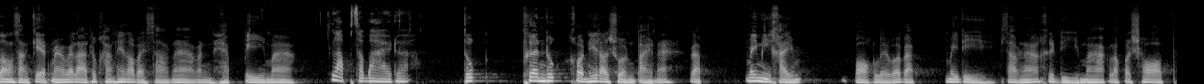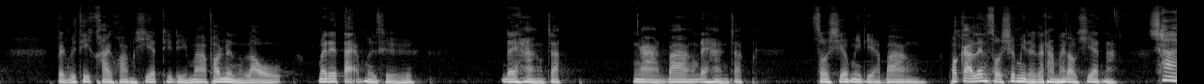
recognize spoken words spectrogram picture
ลองสังเกตไหมเวลาทุกครั้งที่เราไปซาวน่ามัน happy มาก หลับสบายด้วย ทุกเพื่อนทุกคนที่เราชวนไปนะ แบบไม่มีใครบอกเลยว่าแบบไม่ดีซาวน่าคือดีมากแล้วก็ชอบ เป็นวิธีคลายความเครียดที่ดีมาก เพราะหนึ่งเราไม่ได้แตะมือถือ ได้ห่างจากงานบ้าง ได้ห่างจากโซเชียลมีเดียบ้าง เพราะการเล่นโซเชียลมีเดียก็ทำให้เราเครียดนะ ใช่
